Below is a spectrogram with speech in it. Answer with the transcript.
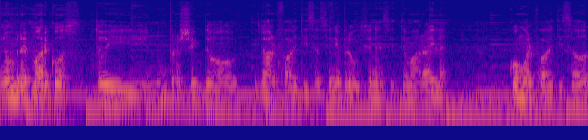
nombre es Marcos, estoy en un proyecto de alfabetización y producción en sistema braille como alfabetizador.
